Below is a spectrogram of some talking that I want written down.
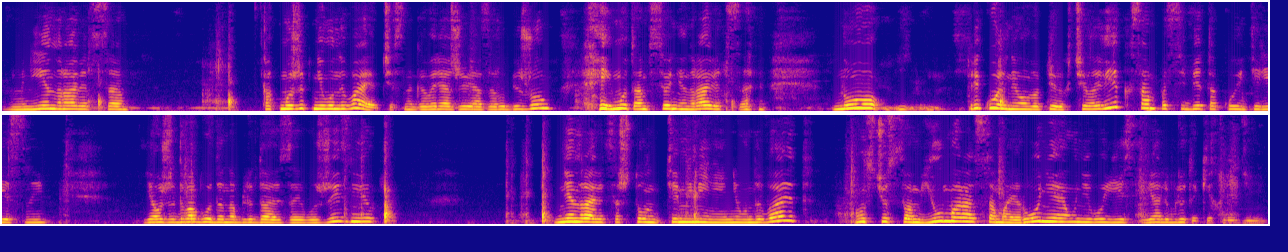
Мне нравится как мужик не унывает, честно говоря, живя за рубежом, ему там все не нравится. Но прикольный он, во-первых, человек, сам по себе такой интересный. Я уже два года наблюдаю за его жизнью. Мне нравится, что он, тем не менее, не унывает. Он с чувством юмора, самоирония у него есть. Я люблю таких людей.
